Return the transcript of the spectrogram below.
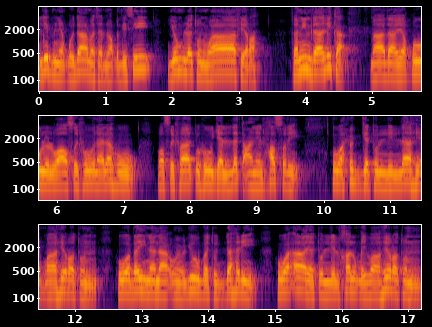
لابن قدامة المقدسي جملة وافرة. فمن ذلك ماذا يقول الواصفون له وصفاته جلت عن الحصر. هو حجة لله قاهرة هو بيننا أعجوبة الدهر هو آية للخلق ظاهرة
